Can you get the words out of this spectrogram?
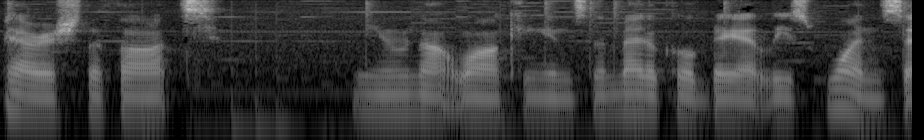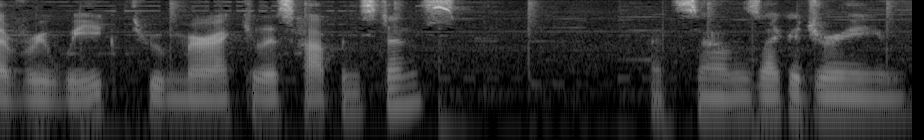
Perish the thought. You not walking into the medical bay at least once every week through miraculous happenstance? That sounds like a dream.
